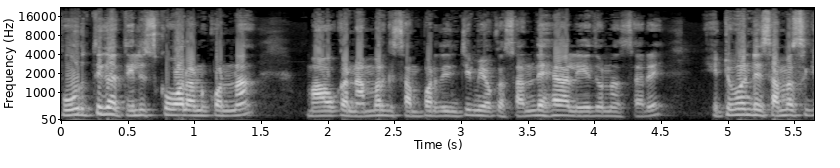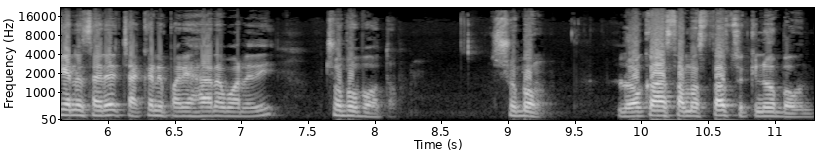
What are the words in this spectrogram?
పూర్తిగా తెలుసుకోవాలనుకున్న మా ఒక నంబర్కి సంప్రదించి మీ యొక్క సందేహాలు ఏదున్నా సరే ఎటువంటి సమస్యకైనా సరే చక్కని పరిహారం అనేది చూపబోతాం. శుభం. లోకా సంస్థ సుఖినో భవంతు.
